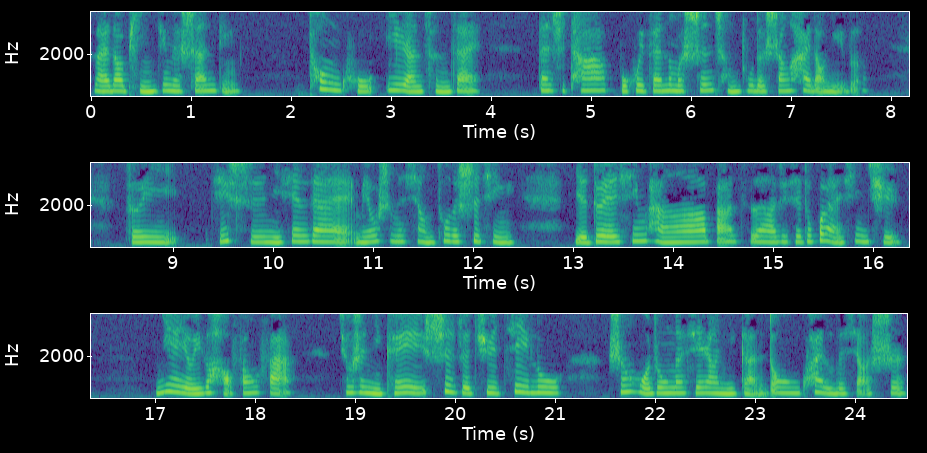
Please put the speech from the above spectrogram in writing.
来到平静的山顶。痛苦依然存在，但是它不会再那么深程度的伤害到你的。所以，即使你现在没有什么想做的事情，也对星盘啊、八字啊这些都不感兴趣，你也有一个好方法，就是你可以试着去记录生活中那些让你感动、快乐的小事。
